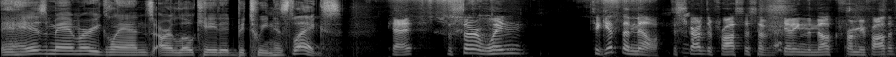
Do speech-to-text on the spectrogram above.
Nope. his mammary glands are located between his legs. Okay. So, sir, when to get the milk, describe the process of getting the milk from your father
